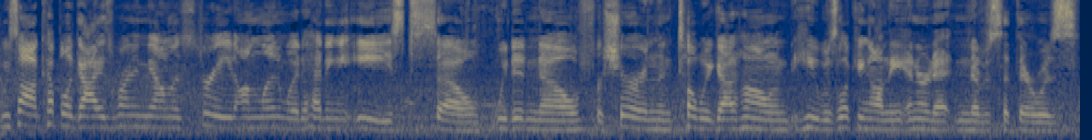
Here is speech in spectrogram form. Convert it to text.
we saw a couple of guys running down the street on Linwood heading east, so we didn't know for sure. And until we got home, he was looking on the internet and noticed that there was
